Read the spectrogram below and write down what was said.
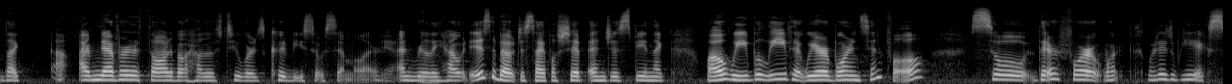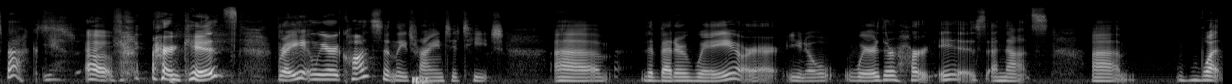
like I- I've never thought about how those two words could be so similar, Yeah. and really how it is about discipleship and just being like, well, we believe that we are born sinful. So therefore, what what did we expect Yeah. of our kids, right? And we are constantly trying to teach um, the better way, or you know where their heart is, and that's um, what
